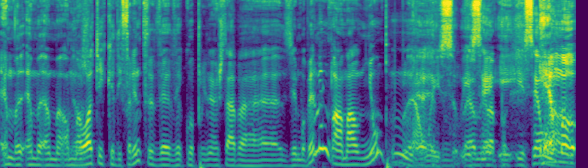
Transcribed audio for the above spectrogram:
É uma, é uma, é uma, uma ótica diferente da, da que o Apolinário estava a desenvolver, mas não há mal nenhum. Não, É- isso- é isso é- uma- isso é é uma- uma-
